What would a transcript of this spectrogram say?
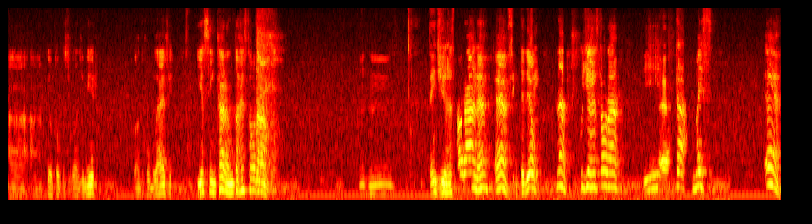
a, a Teotocos de Vladimir, lá do Rublev, e assim, cara, não tá restaurado. Uhum. Podia restaurar, né? É, sim, entendeu? Sim. Né? Podia restaurar. E é. tá, mas é,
